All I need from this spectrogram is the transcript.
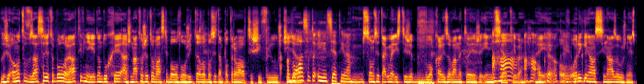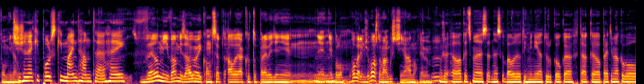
že ono to v zásade to bolo relatívne jednoduché, až na to, že to vlastne bolo zložité, lebo si tam potreboval tie šifry A luštiť. volá sa to iniciatíva. som si takmer istý, že v lokalizované to je, že iniciatíva. aha, Hej, okej, okej, v originál si názov už nespomínam. Čiže nejaký polský Mindhunter, hej. Veľmi, veľmi zaujímavý koncept, ale ako to prevedenie ne, Mm. nebolo. Hovorím, že možno v angličtine áno, neviem. Že, eh, keď sme sa dneska bavili o tých miniatúrkovkách, tak eh, predtým ako bol,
